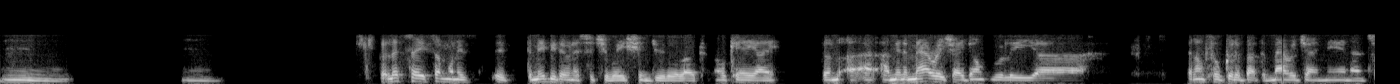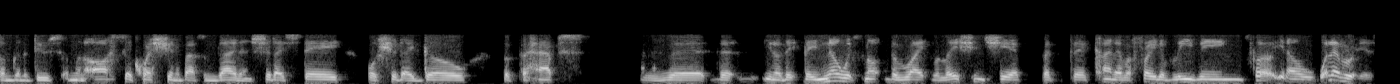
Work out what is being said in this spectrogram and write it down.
Mm. Mm. But let's say someone is, it, maybe they're in a situation, Julia, like, okay, I don't, I, I'm in a marriage, I don't really, uh, I don't feel good about the marriage I'm in, and so I'm going to do, I'm going to ask a question about some guidance. Should I stay or should I go? But perhaps the, the, you know, they, they know it's not the right relationship, but they're kind of afraid of leaving for, you know, whatever it is,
